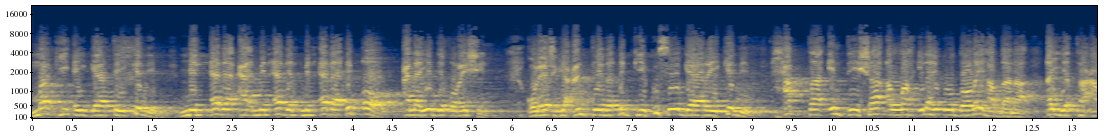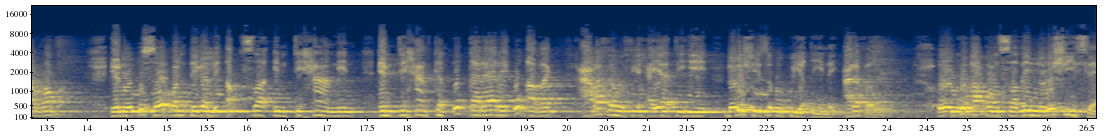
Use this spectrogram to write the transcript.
Markii ay gaartay kadib min adaa dhib oo calaa yaddi qurayshin. Qoraysh gacanteeda dhibkii ku soo gaaray kadib xataa intii shaa allah ilaahay uu doonay haddana an yatacarada inuu u soo bandhigo liaqsaa imtixaanin imtixaankan u qaraare u adag carafahu fii xayaatihi noloshiisa uu ku yaqiinay. Carafahu oo ku aqoonsaday noloshiisa.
